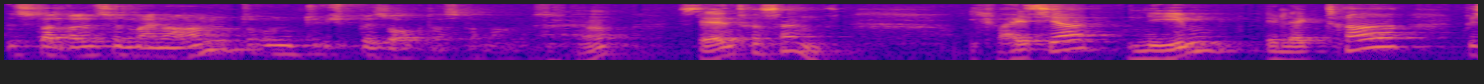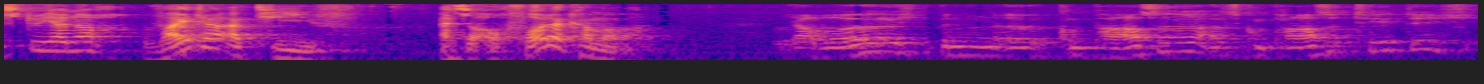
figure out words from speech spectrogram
ist dann alles in meiner Hand und ich besorge das dann alles. Aha, sehr interessant. Ich weiß ja, neben Elektra bist du ja noch weiter aktiv, also auch vor der Kamera. Jawohl, ich bin äh, Komparse, als Komparse tätig.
